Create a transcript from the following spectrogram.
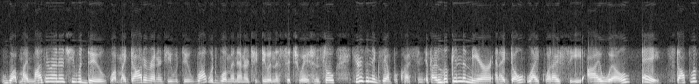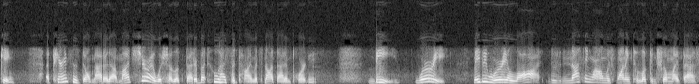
what my mother energy would do, what my daughter energy would do, what would woman energy do in this situation. So here's an example question. If I look in the mirror and I don't like what I see, I will, A, stop looking. Appearances don't matter that much. Sure, I wish I looked better, but who has the time? It's not that important. B, worry. Maybe worry a lot. There's nothing wrong with wanting to look and feel my best.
